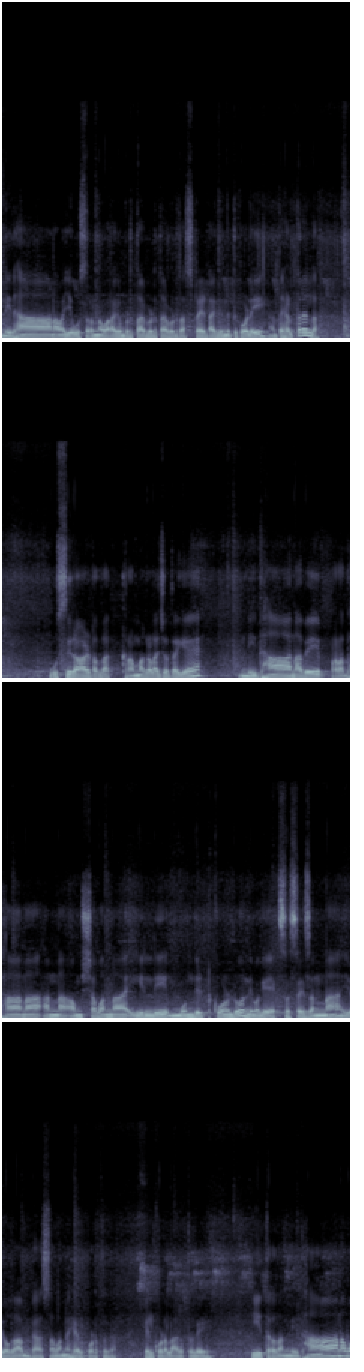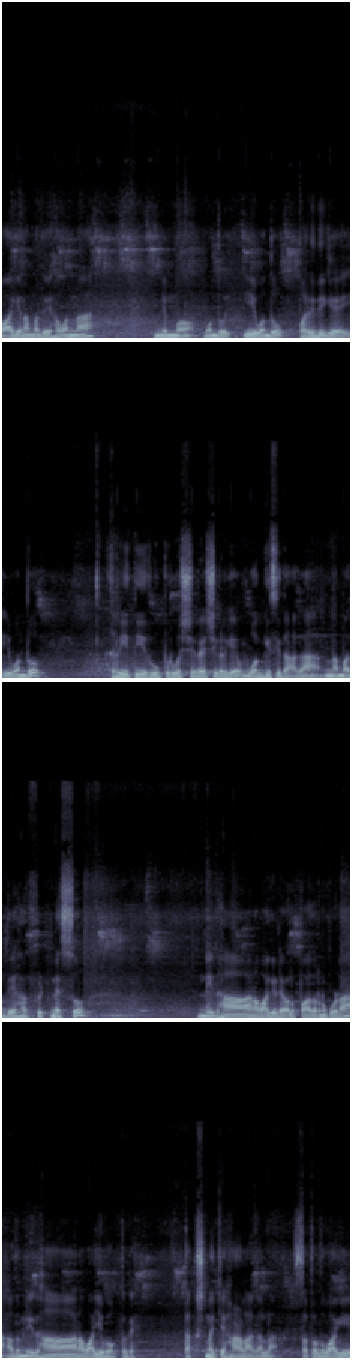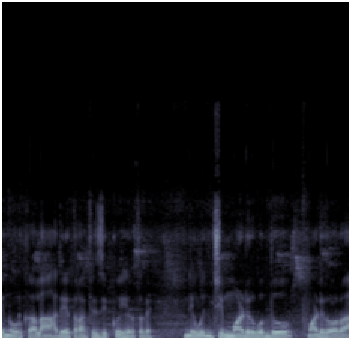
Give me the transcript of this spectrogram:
ನಿಧಾನವಾಗಿ ಉಸಿರನ್ನು ಹೊರಗೆ ಬಿಡ್ತಾ ಬಿಡ್ತಾ ಬಿಡ್ತಾ ಸ್ಟ್ರೈಟಾಗಿ ನಿಂತ್ಕೊಳ್ಳಿ ಅಂತ ಹೇಳ್ತಾರಲ್ಲ ಉಸಿರಾಟದ ಕ್ರಮಗಳ ಜೊತೆಗೆ ನಿಧಾನವೇ ಪ್ರಧಾನ ಅನ್ನೋ ಅಂಶವನ್ನು ಇಲ್ಲಿ ಮುಂದಿಟ್ಕೊಂಡು ನಿಮಗೆ ಎಕ್ಸಸೈಸನ್ನು ಯೋಗಾಭ್ಯಾಸವನ್ನು ಹೇಳ್ಕೊಡ್ತದೆ, ಹೇಳ್ಕೊಡಲಾಗುತ್ತದೆ. ಈ ಥರದ ನಿಧಾನವಾಗಿ ನಮ್ಮ ದೇಹವನ್ನು ನಿಮ್ಮ ಒಂದು ಈ ಒಂದು ಪರಿಧಿಗೆ, ಈ ಒಂದು ರೀತಿ ರೂಪುರುವ ಶಿರೇಷಿಗಳಿಗೆ ಒಗ್ಗಿಸಿದಾಗ ನಮ್ಮ ದೇಹ ಫಿಟ್ನೆಸ್ಸು ನಿಧಾನವಾಗಿ ಡೆವಲಪ್ ಆದ್ರೂ ಕೂಡ ಅದು ನಿಧಾನವಾಗಿ ಹೋಗ್ತದೆ. ತಕ್ಷಣಕ್ಕೆ ಹಾಳಾಗಲ್ಲ. ಸತತವಾಗಿ ನೂರು ಕಾಲ ಅದೇ ಥರ ಫಿಸಿಕ್ಕು ಇರ್ತದೆ. ನೀವು ಜಿಮ್ ಮಾಡಿರ್ಬೋದು, ಮಾಡಿರೋರ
